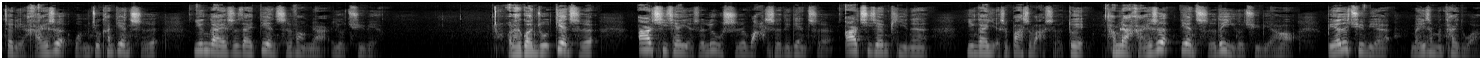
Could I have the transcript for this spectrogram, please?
这里还是我们就看电池，应该是在电池方面有区别。我来关注电池，R 七千也是六十瓦时的电池，R 七千 P 呢，应该也是八十瓦时。对他们俩还是电池的一个区别哈，别的区别没什么太多，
